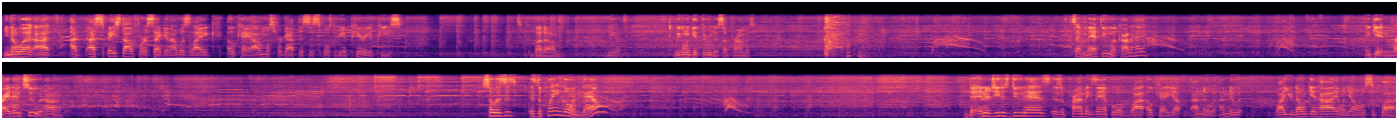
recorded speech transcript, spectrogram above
You know what? I, I I spaced out for a second. I was like, okay, I almost forgot this is supposed to be a period piece. But um, yeah, we're gonna get through this. I promise. is that Matthew McConaughey? You're getting right into it, huh? So is this is the plane going down? The energy this dude has is a prime example of why. Okay, yep, I knew it. I knew it. Why you don't get high on your own supply.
